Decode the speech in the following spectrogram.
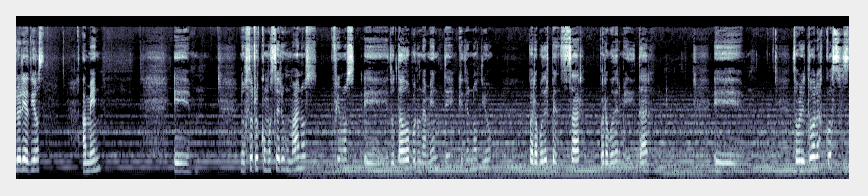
Gloria a Dios. Amén. Eh, nosotros como seres humanos fuimos eh, dotados por una mente que Dios nos dio para poder pensar, para poder meditar eh, sobre todas las cosas.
